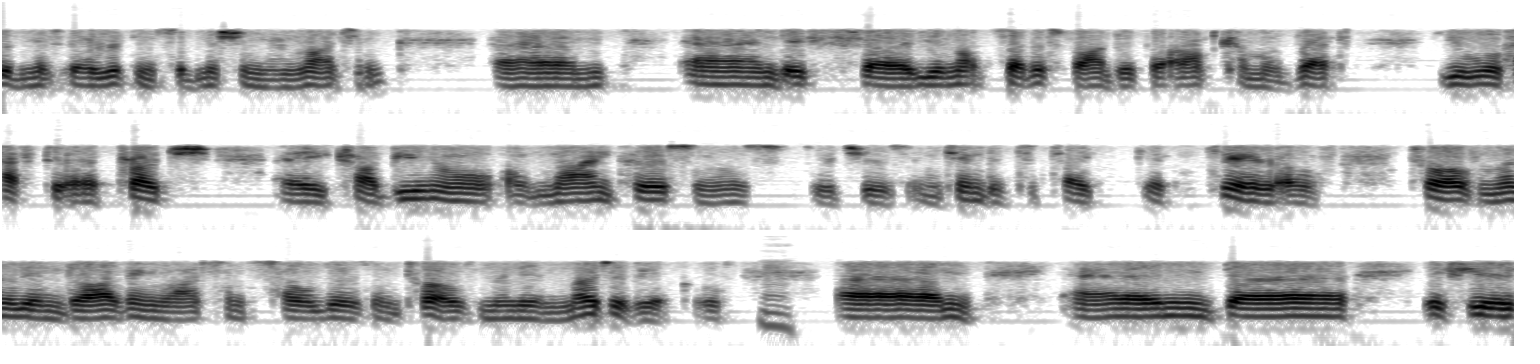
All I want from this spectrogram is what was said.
a, a written submission in writing. Um, and if uh, you're not satisfied with the outcome of that, you will have to approach a tribunal of nine persons, which is intended to take care of 12 million driving license holders and 12 million motor vehicles. Mm. Um, and uh, if you're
